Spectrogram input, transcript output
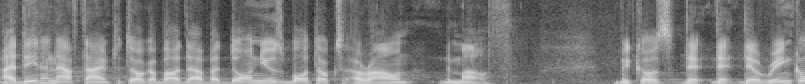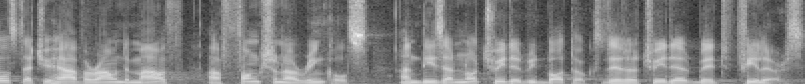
I didn't have time to talk about that, but don't use Botox around the mouth because the, the, the, wrinkles that you have around the mouth are functional wrinkles, and these are not treated with Botox. These are treated with fillers.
